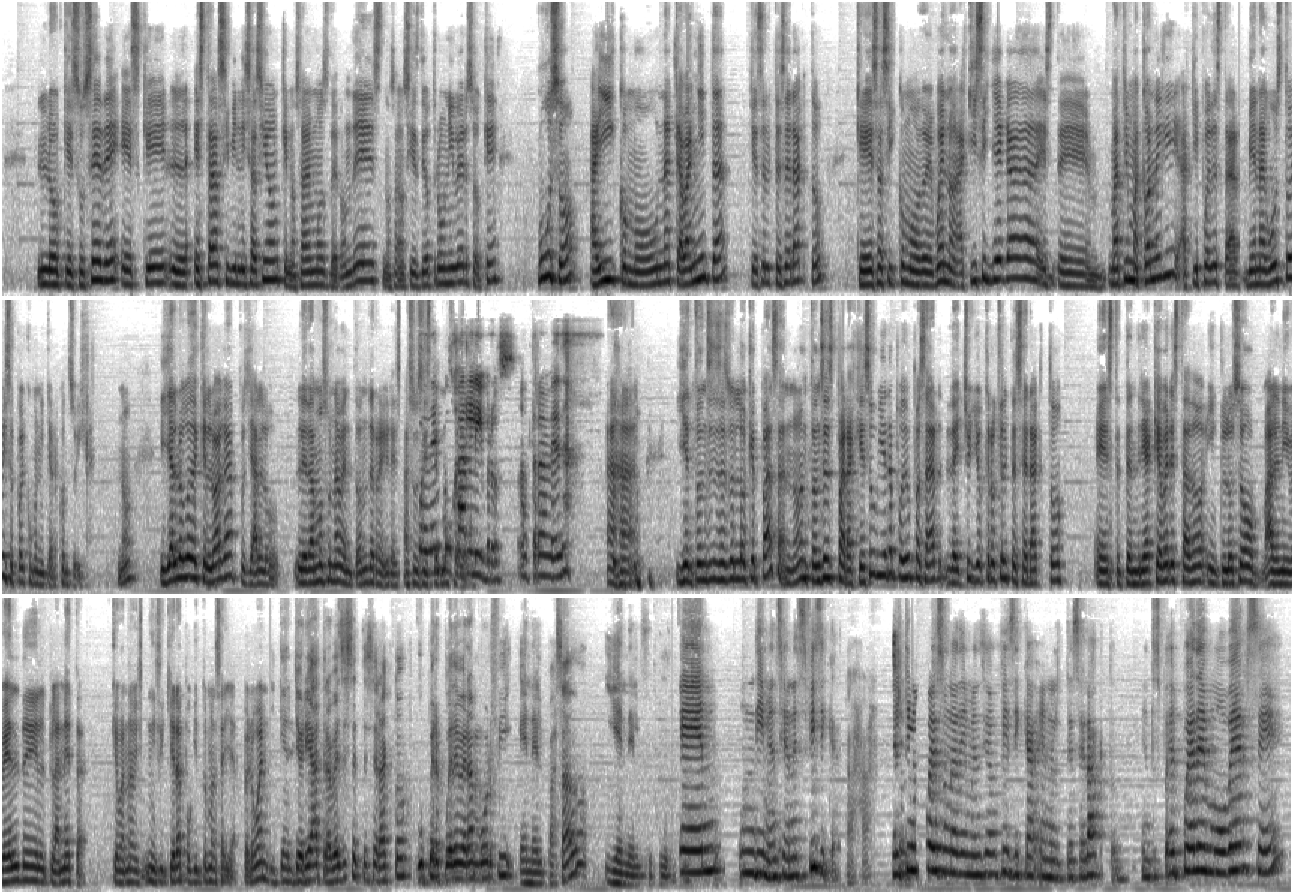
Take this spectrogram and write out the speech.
lo que sucede es que esta civilización, que no sabemos de dónde es, no sabemos si es de otro universo o qué, puso ahí como una cabañita, que es el tercer acto, que es así como de, bueno, aquí si llega este Matthew McConaughey, aquí puede estar bien a gusto y se puede comunicar con su hija, ¿no? Y ya luego de que lo haga, pues ya lo le damos un aventón de regreso a su Puede empujar libros a través. Ajá. Y entonces eso es lo que pasa, ¿no? Entonces, para que eso hubiera podido pasar, de hecho, yo creo que el tercer acto este, tendría que haber estado incluso al nivel del planeta que van a ni siquiera poquito más allá, pero bueno. Y que en teoría a través de este tercer acto, Cooper puede ver a Morphy en el pasado y en el futuro. En dimensiones físicas. Ajá. El tiempo es una dimensión física en el tercer acto. Entonces él puede moverse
